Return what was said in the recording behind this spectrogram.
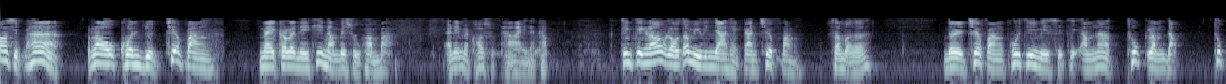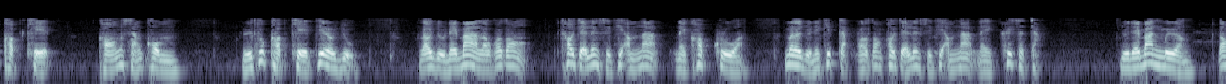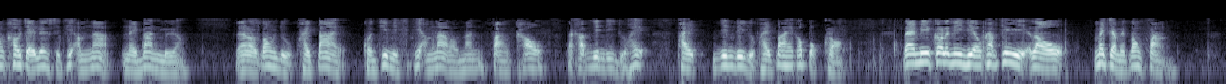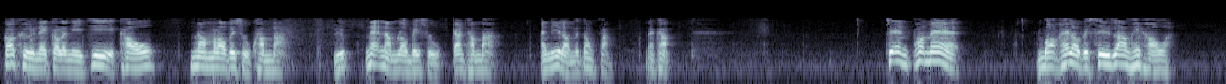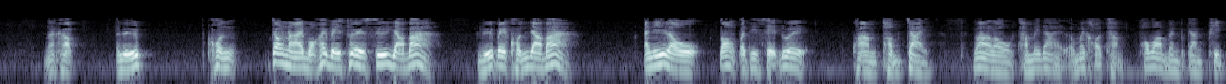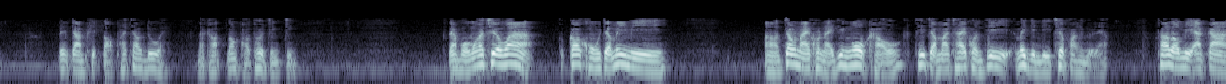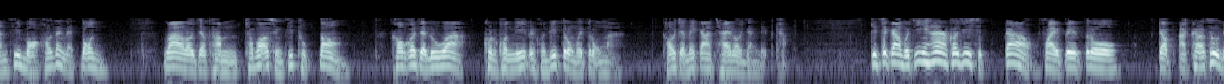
ข้อสิบห้าเราควรหยุดเชื่อฟังในกรณีที่นำไปสู่ความบาปอันนี้เป็นข้อสุดท้ายนะครับ จริงๆแล้วเราต้องมีวิญญาณแห่งการเชื่อฟังเสมอ โดยเชื่อฟังผู้ที่มีสิทธิอำนาจทุกลำดับทุกขอบเขตของสังคม หรือทุกขอบเขตที่เราอยู่ เราอยู่ในบ้านเราก็ต้องเข้าใจเรื่องสิทธิอำนาจในครอบครัว เมื่อเราอยู่ในคิดจักรเราต้องเข้าใจเรื่องสิทธิอำนาจในคริสตจักร อยู่ในบ้านเมือง ต้องเข้าใจเรื่องสิทธิอำนาจในบ้านเมือง และเราต้องอยู่ภายใต้คนที่มีสิทธิอำนาจเหล่านั้นฟังเขานะครับ ยินดีอยู่ให้ภายยินดีอยู่ภายใต้ให้เขาปกครอง แต่มีกรณีเดียวครับที่เราไม่จำเป็นต้องฟัง ก็คือในกรณีที่เขานำเราไปสู่ความบาปหรือแนะนำเราไปสู่การทำบาปอันนี้เราไม่ต้องฟังนะครับ เช่นพ่อแม่ บอกให้เราไปซื้อเหล้าให้เขาอะนะครับ หรือคนเจ้านายบอกให้ไปช่วยซื้อยาบ้า หรือไปขนยาบ้า อันนี้เราต้องปฏิเสธด้วยความถ่อมใจว่าเราทำไม่ได้ เราไม่ขอทำเพราะว่าเป็นการผิด เป็นการผิดต่อพระเจ้าด้วยนะครับ ต้องขอโทษจริง ๆ แต่ผมก็เชื่อว่าก็คงจะไม่มี เจ้านายคนไหนที่โง่เขาที่จะมาใช้คนที่ไม่ยินดีเชื่อฟังอยู่แล้ว ถ้าเรามีอาการที่บอกเขาตั้งแต่ต้น ว่าเราจะทำเฉพาะสิ่งที่ถูกต้อง เขาก็จะรู้ว่าคนคนนี้เป็นคนที่ตรงไปตรงมา เขาจะไม่กล้าใช้เราอย่างเด็ดขาดกิจการบทที่ห้าข้อยี่สิบเก้าฝ่ายเปโตรกับอัครทูต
